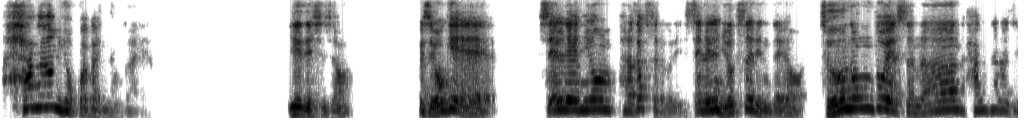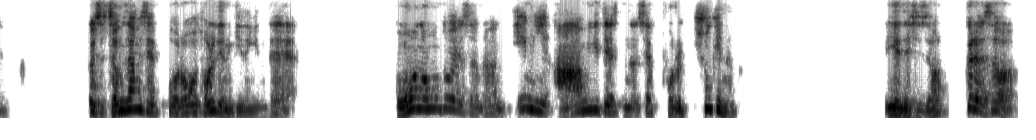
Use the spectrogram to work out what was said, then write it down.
항암 효과가 있는 거예요. 이해되시죠? 그래서 여기에 셀레니움 파라독스라고 그래요. 셀레니움 역설인데요. 저농도에서는 항산화제. 그래서 정상세포로 돌리는 기능인데, 고농도에서는 이미 암이 됐는 세포를 죽이는 거예요. 이해되시죠? 그래서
